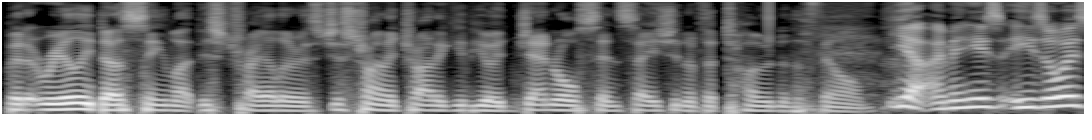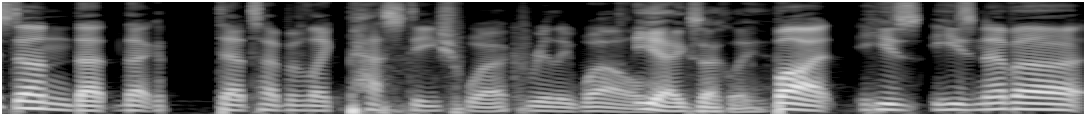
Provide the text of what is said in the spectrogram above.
but it really does seem like this trailer is just trying to try to give you a general sensation of the tone of the film. yeah, I mean, he's he's always done that that that type of like pastiche work really well. Yeah, exactly. but he's he's never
